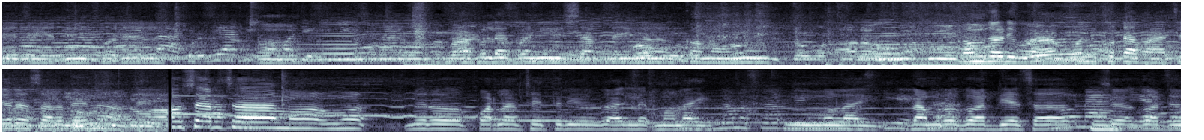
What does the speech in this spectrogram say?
हेर हेरिदिनु पऱ्यो आफूलाई पनि सक्दैन कमाउनु। कमजोरी भएर पनि खुट्टा भाँचेर सक्दैन। अवसर छ म म मेरो प्रहलाद छेत्रीले मलाई मलाई राम्रो गरिदिएछ गरिदियो।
